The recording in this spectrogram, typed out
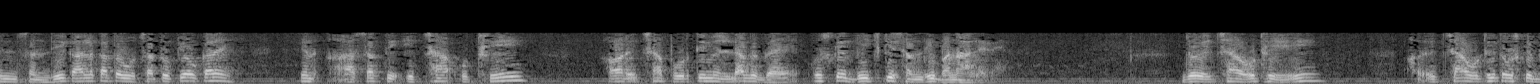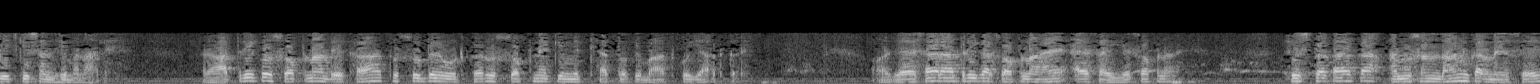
इन संधि काल का तो सदुपयोग करे, लेकिन आसक्ति, इच्छा उठी और इच्छा पूर्ति में लग गए, उसके बीच की संधि बना ले। जो इच्छा उठी और इच्छा उठी तो उसके बीच की संधि बना ले। रात्रि को स्वप्न देखा तो सुबह उठकर उस स्वप्न की मिथ्यात्व की बात को याद करे। और जैसा रात्रि का स्वप्न है ऐसा ही स्वप्न है। इस प्रकार का अनुसंधान करने से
